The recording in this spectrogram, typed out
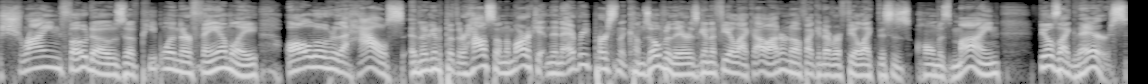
shrine photos of people in their family all over the house and they're going to put their house on the market and then every person that comes over there is going to feel like oh i don't know if i could ever feel like this is home is mine feels like theirs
